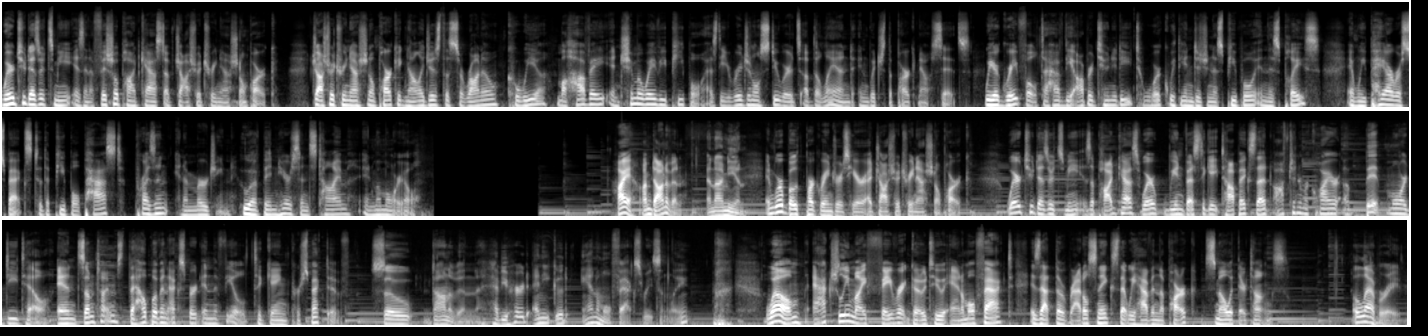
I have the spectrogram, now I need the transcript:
Where Two Deserts Meet is an official podcast of Joshua Tree National Park. Joshua Tree National Park acknowledges the Serrano, Cahuilla, Mojave, and Chemehuevi people as the original stewards of the land in which the park now sits. We are grateful to have the opportunity to work with the indigenous people in this place, and we pay our respects to the people past, present, and emerging who have been here since time immemorial. Hi, I'm Donovan, And I'm Ian. And we're both park rangers here at Joshua Tree National Park. Where Two Deserts Meet is a podcast where we investigate topics that often require a bit more detail and sometimes the help of an expert in the field to gain perspective. So, Donovan, have you heard any good animal facts recently? Well, actually, my favorite go to animal fact is that the rattlesnakes that we have in the park smell with their tongues. Elaborate.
